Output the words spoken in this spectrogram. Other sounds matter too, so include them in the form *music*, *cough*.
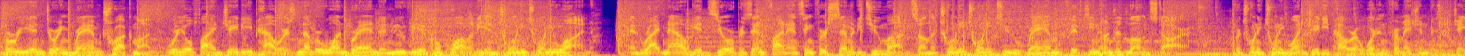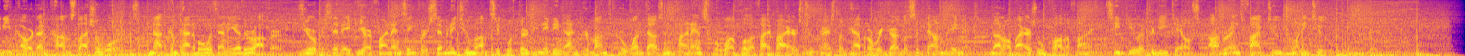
Hurry in during Ram Truck Month, where you'll find JD Power's number one brand and new vehicle quality in 2021. And right now, get 0% financing for 72 months on the 2022 Ram 1500 Lone Star. For 2021 JD Power award information, visit jdpower.com/awards. Not compatible with any other offer. 0% APR financing for 72 months equals 13.89 per month per 1,000 finance for well-qualified buyers through Chrysler Capital, regardless of down payment. Not all buyers will qualify. See dealer for details. Offer ends 5/2/22.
